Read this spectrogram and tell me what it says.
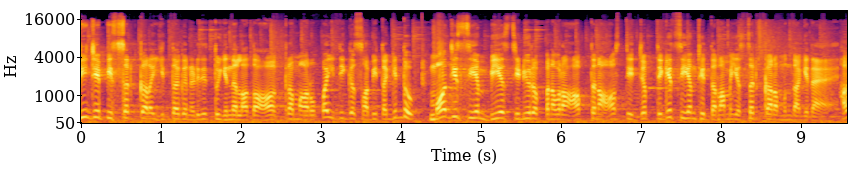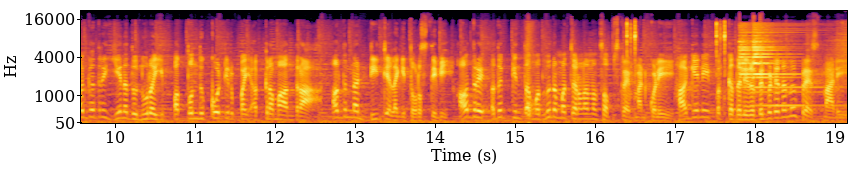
ಬಿಜೆಪಿ ಸರ್ಕಾರ ಇದ್ದಾಗ ನಡೆದಿತ್ತು ಎನ್ನಲಾದ ಅಕ್ರಮ ಆರೋಪ ಇದೀಗ ಸಾಬೀತಾಗಿದ್ದು, ಮಾಜಿ ಸಿಎಂ ಬಿಎಸ್ ಯಡಿಯೂರಪ್ಪನವರ ಆಪ್ತನ ಆಸ್ತಿ ಜಪ್ತಿಗೆ ಸಿಎಂ ಸಿದ್ದರಾಮಯ್ಯ ಸರ್ಕಾರ ಮುಂದಾಗಿದೆ. ಹಾಗಾದ್ರೆ ಏನದು ನೂರ ಇಪ್ಪತ್ತೊಂದು ಕೋಟಿ ರೂಪಾಯಿ ಅಕ್ರಮ ಅಂದ್ರ? ಅದನ್ನ ಡೀಟೇಲ್ ಆಗಿ ತೋರಿಸ್ತೀವಿ. ಆದ್ರೆ ಅದಕ್ಕಿಂತ ಮೊದಲು ನಮ್ಮ ಚಾನಲ್ ಅನ್ನು ಸಬ್ಸ್ಕ್ರೈಬ್ ಮಾಡ್ಕೊಳ್ಳಿ. ಹಾಗೇನೇ ಪಕ್ಕದಲ್ಲಿರೋ ಬೆಲ್ ಬಟನ್ ಅನ್ನು ಪ್ರೆಸ್ ಮಾಡಿ.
